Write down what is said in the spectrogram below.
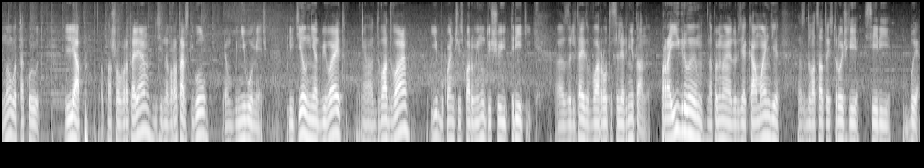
Но вот такой вот ляп от нашего вратаря. Действительно, вратарский гол, прям в него мяч летел, не отбивает. 2-2 а, и буквально через пару минут еще и третий Э, залетает в ворота Салернитаны. Проигрываем, напоминаю, друзья, команде с 20 строчки серии Б.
